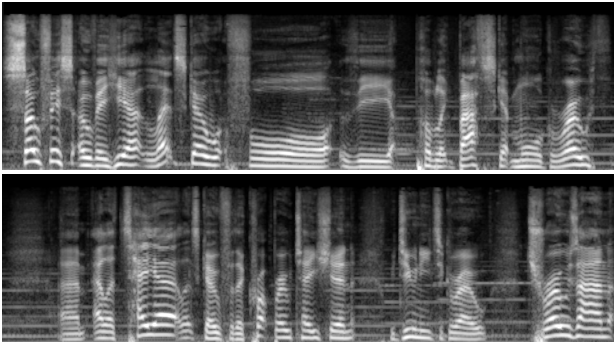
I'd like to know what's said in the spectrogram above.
Sophis over here. Let's go for the public baths, get more growth. Um, Elatea, let's go for the crop rotation. We do need to grow. Trozan,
